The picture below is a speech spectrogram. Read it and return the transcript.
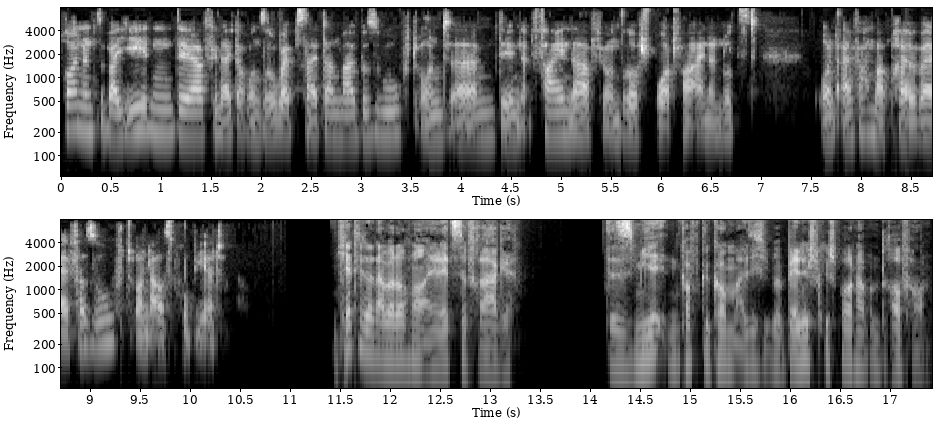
freuen uns über jeden, der vielleicht auch unsere Website dann mal besucht und ähm, den Finder für unsere Sportvereine nutzt und einfach mal Prellball versucht und ausprobiert. Ich hätte dann aber doch noch eine letzte Frage. Das ist mir in den Kopf gekommen, als ich über Bälle gesprochen habe und draufhauen.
